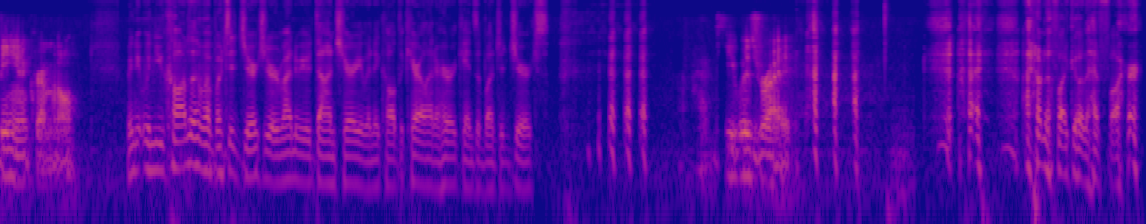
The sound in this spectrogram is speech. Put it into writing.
being a criminal. When you, when you called them a bunch of jerks, you reminded me of Don Cherry when he called the Carolina Hurricanes a bunch of jerks. He was right. I, I don't know if I'd go that far.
